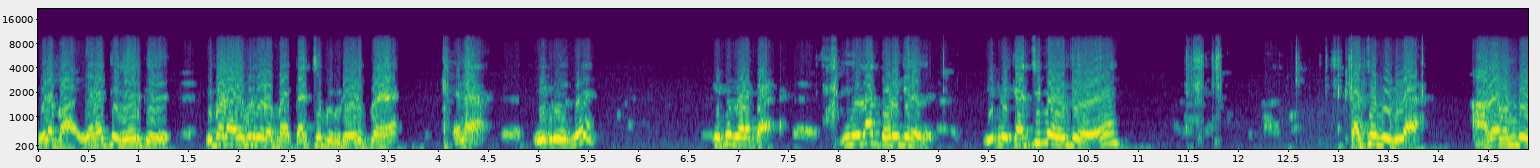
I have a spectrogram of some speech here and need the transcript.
இல்லப்பா எனக்கு வேர்க்குது. இப்ப நான் எப்படி கிடப்பேன் கட்சி இப்படி எடுப்பேன். என்ன? இப்படி வந்து இப்படி கிடப்பேன் இதுதான் தொடக்கிறது. இப்படி கட்சிப்பை வந்து கட்சிப்பு இருக்குல்ல அதை வந்து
